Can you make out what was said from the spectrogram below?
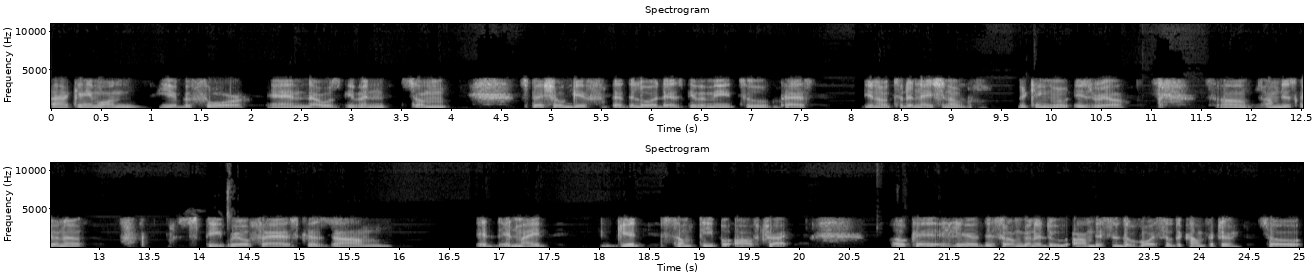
I came on here before, and I was given some special gift that the Lord has given me to pass, you know, to the nation of the Kingdom of Israel. So I'm just gonna speak real fast because um, it it might get some people off track. Okay, here this is what I'm gonna do. Um, this is the voice of the Comforter. So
